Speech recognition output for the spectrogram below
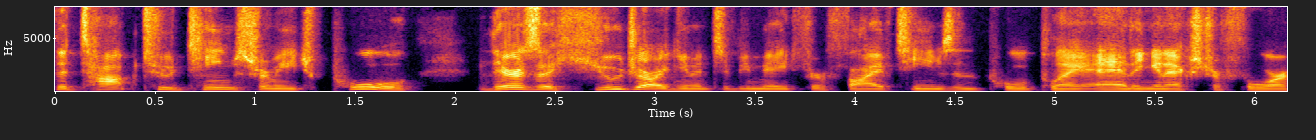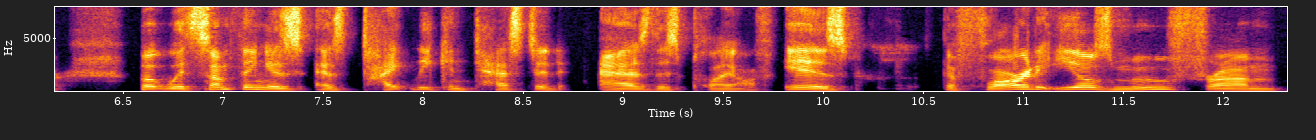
the top two teams from each pool. There's a huge argument to be made for five teams in pool play, adding an extra four. But with something as as tightly contested as this playoff is, the Florida Eels move from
